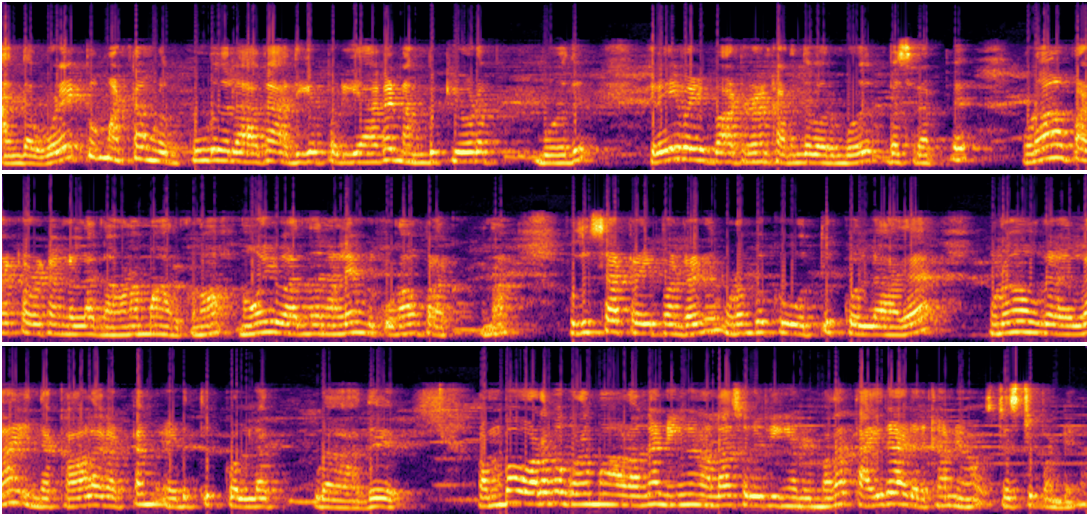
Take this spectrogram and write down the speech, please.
அந்த உழைப்பு மட்டும் உங்களுக்கு கூடுதலாக அதிகப்படியாக நம்பிக்கையோடு போகும்போது இறை வழிபாட்டுடன் கடந்து வரும்போது ரொம்ப சிறப்பு. உணவு பழக்க வழக்கங்களில் கவனமாக இருக்கணும். நோய் வந்ததுனாலே உங்களுக்கு உணவு பழக்கம் தான் புதுசாக ட்ரை பண்ணுறது உடம்புக்கு ஒத்துக்கொள்ளாத உணவுகளெல்லாம் இந்த காலகட்டம் எடுத்துக்கொள்ளக்கூடாது. ரொம்ப உடம்பு குணமாகலங்க நீங்கள் நல்லா சொல்லிருக்கீங்க அப்படின்னா தான் தைராய்டு இருக்கான்னு டெஸ்ட் பண்ணுங்க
